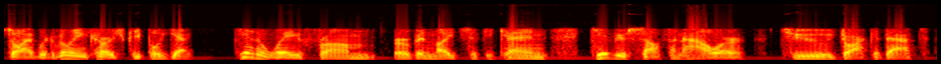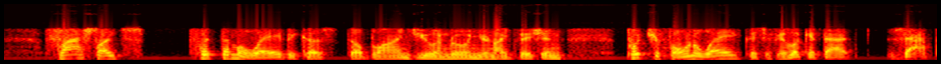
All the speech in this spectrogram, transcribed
So I would really encourage people, yeah, get away from urban lights if you can. Give yourself an hour to dark adapt. Flashlights, put them away because they'll blind you and ruin your night vision. Put your phone away because if you look at that, zap,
